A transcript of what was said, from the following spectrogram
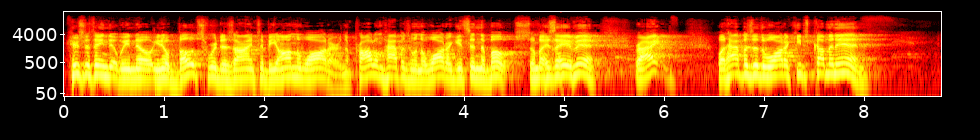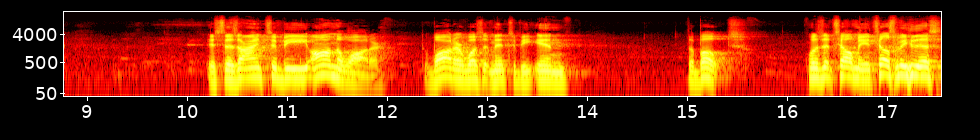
Here's the thing that we know you know, boats were designed to be on the water, and the problem happens when the water gets in the boats. Somebody say amen, right? What happens if the water keeps coming in? It's designed to be on the water. The water wasn't meant to be in the boat. What does it tell me? It tells me this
